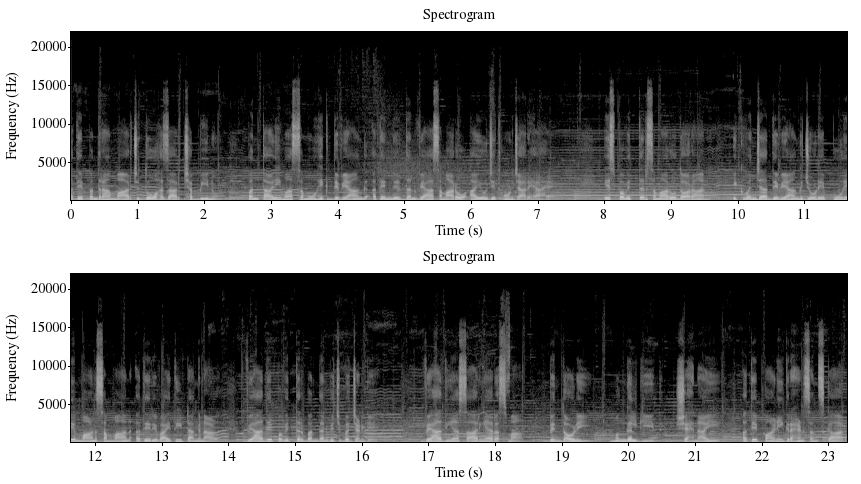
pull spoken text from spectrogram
ਅਤੇ 15 ਮਾਰਚ 2026 ਨੂੰ 45ਵਾਂ ਸਮੂਹਿਕ ਦਿਵਿਆਂਗ ਅਤੇ ਨਿਰਧਨ ਵਿਆਹ ਸਮਾਰੋਹ ਆਯੋਜਿਤ ਹੋਣ ਜਾ ਰਿਹਾ ਹੈ। ਇਸ ਪਵਿੱਤਰ ਸਮਾਰੋਹ ਦੌਰਾਨ 51 ਦਿਵਿਆਂਗ ਜੋੜੇ ਪੂਰੇ ਮਾਣ ਸਨਮਾਨ ਅਤੇ ਰਿਵਾਇਤੀ ਢੰਗ ਨਾਲ ਵਿਆਹ ਦੇ ਪਵਿੱਤਰ ਬੰਧਨ ਵਿੱਚ ਬੱਝਣਗੇ ਵਿਆਹ ਦੀਆਂ ਸਾਰੀਆਂ ਰਸਮਾਂ, ਬਿੰਦੌਲੀ, ਮੰਗਲ ਗੀਤ ਸ਼ਹਿਨਾਈ ਅਤੇ ਪਾਣੀ ਗ੍ਰਹਿਣ ਸੰਸਕਾਰ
